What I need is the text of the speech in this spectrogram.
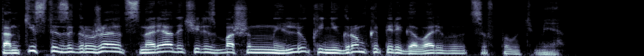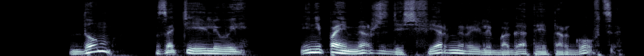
Танкисты загружают снаряды через башенный люк и негромко переговариваются в полутьме. Дом затейливый, и не поймешь, здесь фермеры или богатые торговцы.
